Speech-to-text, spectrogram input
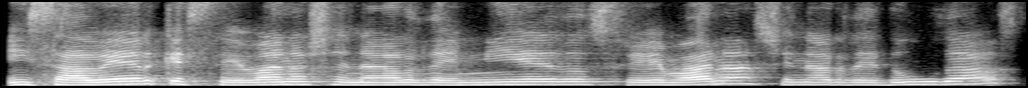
y saber que se van a llenar de miedos, se van a llenar de dudas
